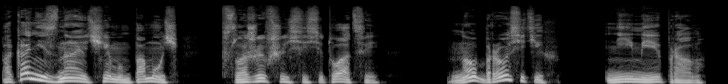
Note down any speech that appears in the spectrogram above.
Пока не знаю, чем им помочь в сложившейся ситуации, но бросить их не имею права».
